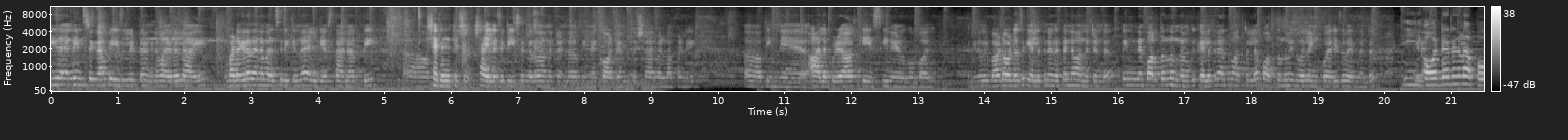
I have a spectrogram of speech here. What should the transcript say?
ഈ എന്റെ ഇൻസ്റ്റഗ്രാം പേജിലിട്ട് അങ്ങനെ വൈറലായി വടകര തന്നെ മത്സരിക്കുന്ന എൽ ഡി എഫ് സ്ഥാനാർത്ഥി ശൈലജ ടീച്ചർ. ശൈലജ ടീച്ചറിന്റെത് വന്നിട്ടുണ്ട്. പിന്നെ കോട്ടയം തുഷാർ വെള്ളാപ്പള്ളി പിന്നെ ആലപ്പുഴ കെ സി വേണുഗോപാൽ. അങ്ങനെ ഒരുപാട് ഓർഡേഴ്സ് കേരളത്തിനകത്ത് തന്നെ വന്നിട്ടുണ്ട്. പിന്നെ പുറത്തുനിന്നും നമുക്ക് കേരളത്തിനകത്ത് മാത്രമല്ല പുറത്തുനിന്നും ഇതുപോലെ എൻക്വയറീസ് വരുന്നുണ്ട്. ഈ ഓർഡറുകൾ അപ്പോൾ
